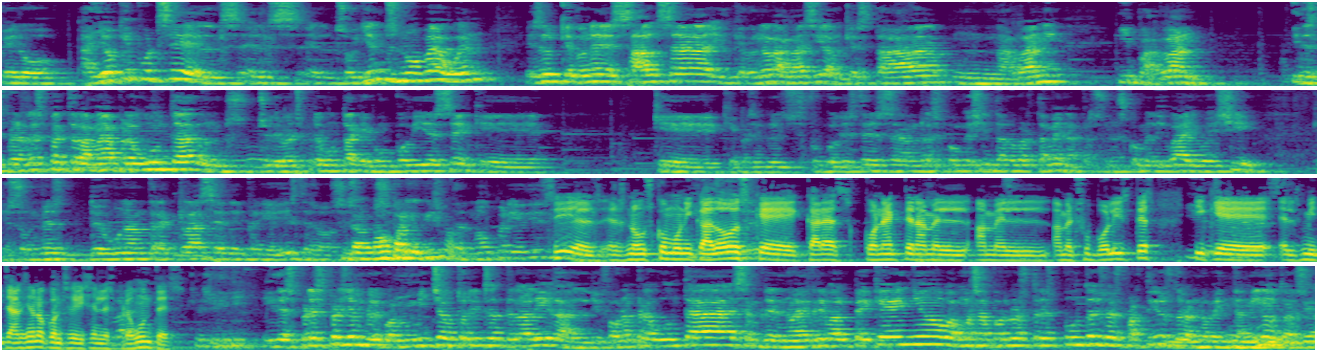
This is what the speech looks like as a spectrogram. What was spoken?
però allò que potser els, els, els oients no veuen és el que dona salsa i el que dona la gràcia al que està narrant i, i parlant i després respecte a la meva pregunta doncs jo li vaig preguntar que com podia ser que, que, que per exemple els futbolistes em responguessin tan obertament a persones com l'Ibai o així que són més d'una altra classe de periodistes o Del nou periodisme. del nou periodisme Sí, els, els nous comunicadors que, que ara es connecten amb, el, amb, el, amb els futbolistes i que els mitjans ja no aconsegueixen les preguntes. I, I després, per exemple, quan un mitjà autoritzat de la Liga li fa una pregunta, sempre no hay rival pequeño, vamos a por los tres puntos y los partidos duran 90 minutos.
